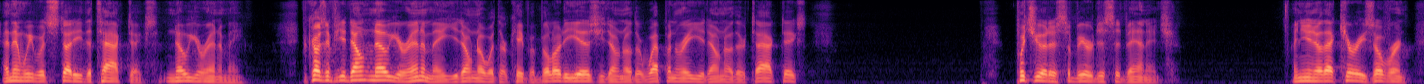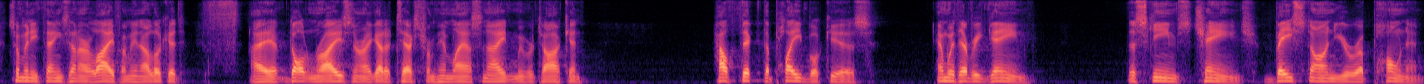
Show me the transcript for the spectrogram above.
and then we would study the tactics. Know your enemy. Because if you don't know your enemy, you don't know what their capability is, you don't know their weaponry, you don't know their tactics, puts you at a severe disadvantage. And you know that carries over in so many things in our life. I mean, I look at I Dalton Reisner, I got a text from him last night and we were talking how thick the playbook is. And with every game, the schemes change based on your opponent,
